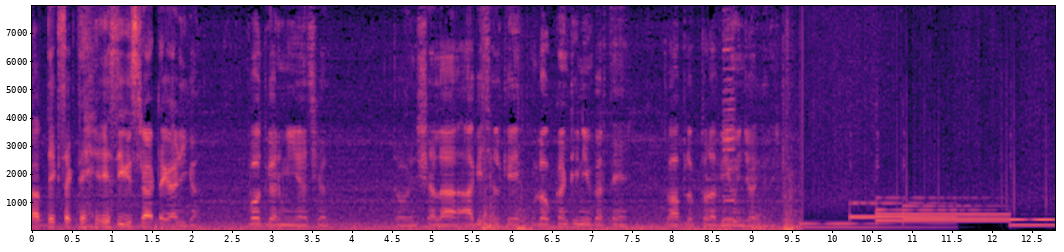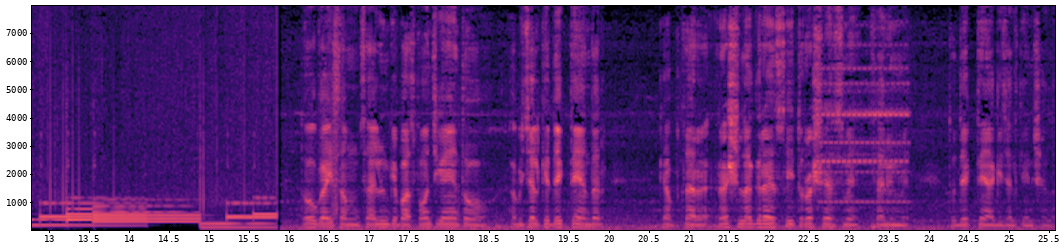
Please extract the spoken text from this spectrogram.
आप देख सकते हैं एसी भी स्टार्ट है गाड़ी का। बहुत गर्मी है आजकल। तो इंशाल्लाह आगे चल के ब्लॉग कंटिन्यू करते हैं तो आप लोग थोड़ा व्यू इन्जॉय करें। गाइस हम सैलून के पास पहुँच गए हैं तो अभी चल के देखते हैं अंदर क्या पता रश लग रहा है, सही तो रश है इसमें, सैलून में। तो देखते हैं आगे चल के इनशाला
